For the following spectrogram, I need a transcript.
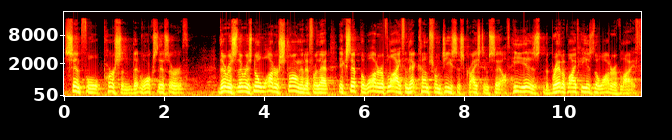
sinful person that walks this earth. There is, there is no water strong enough for that except the water of life, and that comes from Jesus Christ Himself. He is the bread of life, He is the water of life.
